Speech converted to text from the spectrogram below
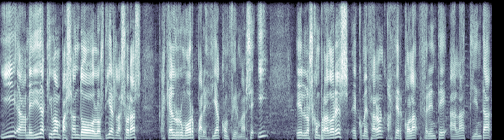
y a medida que iban pasando los días, las horas, aquel rumor parecía confirmarse y eh, los compradores eh, comenzaron a hacer cola frente a la tienda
